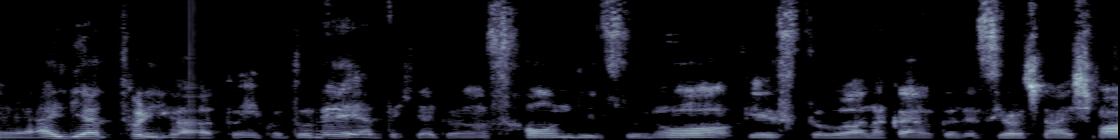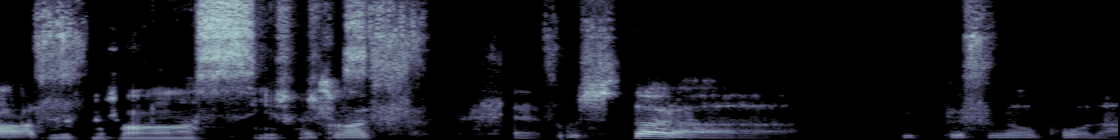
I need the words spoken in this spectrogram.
えーアイディアトリガーということでやっていきたいと思います。本日のゲストは中山くんです。よろしくお願いします。よろしくお願いします。よろしくお願いしま。ますす。えーそしたら、Tips のコーナー。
